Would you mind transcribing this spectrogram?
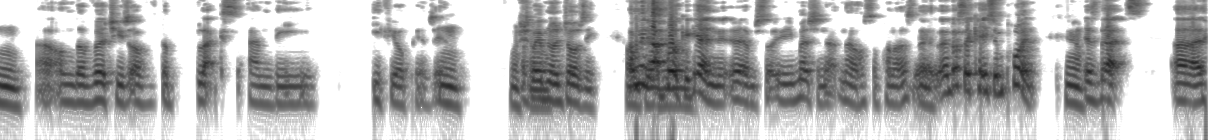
uh, on the virtues of the blacks and the Ethiopians yeah. Mm. Ibn al-Jawzi I mean that book again um, so you mentioned that now subhanallah Yeah. that's a case in point Yeah. is that uh,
